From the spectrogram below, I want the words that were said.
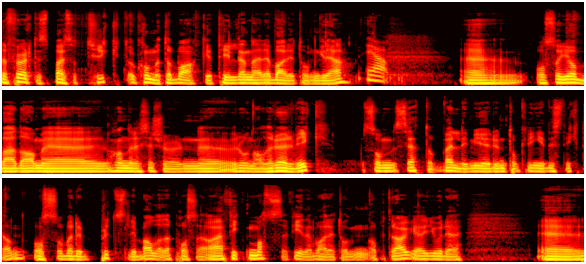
Det føltes bare så trygt å komme tilbake til den der baritongreia. Ja. Eh, og så jobba jeg da med han regissøren Ronald Rørvik, som setter opp veldig mye rundt omkring i distriktene. Og så bare plutselig baller det på seg, og jeg fikk masse fine baritonoppdrag. Jeg gjorde eh,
